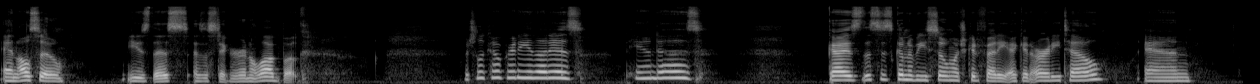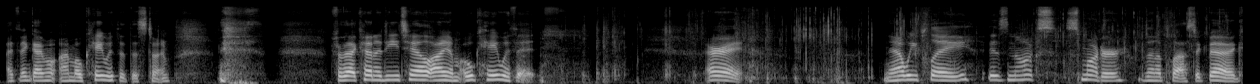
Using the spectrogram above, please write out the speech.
And also use this as a sticker in a logbook. Which look how pretty that is. Pandas. Guys, this is going to be so much confetti. I can already tell. And I think I'm, I'm okay with it this time. For that kind of detail, I am okay with it. All right. Now we play, is Knox smarter than a plastic bag?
